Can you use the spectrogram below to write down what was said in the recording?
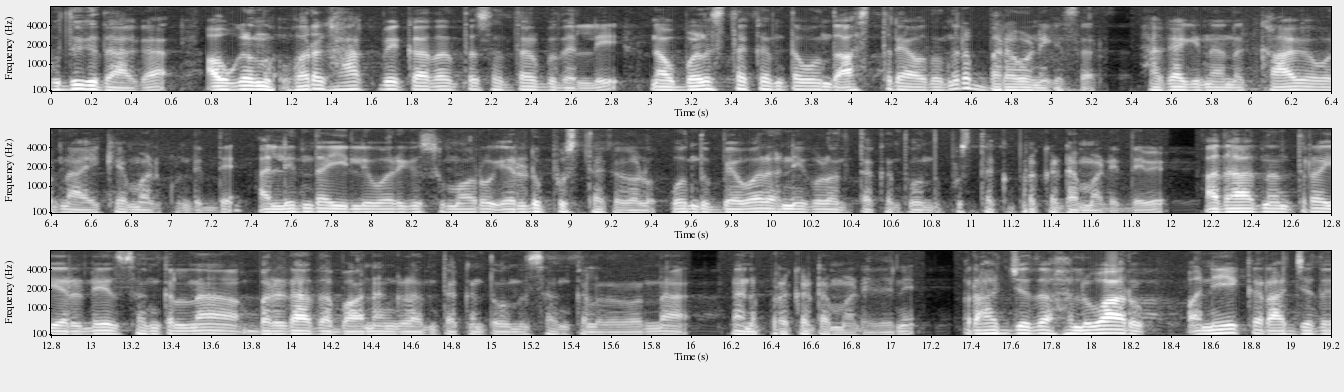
ಹುದುಗಿದಾಗ ಅವುಗಳನ್ನು ಹೊರಗೆ ಹಾಕಬೇಕಾದಂಥ ಸಂದರ್ಭದಲ್ಲಿ ನಾವು ಬಳಸ್ತಕ್ಕಂಥ ಒಂದು ಅಸ್ತ್ರ ಯಾವುದಂದ್ರೆ ಬರವಣಿಗೆ ಸರ್. ಹಾಗಾಗಿ ನಾನು ಕಾವ್ಯವನ್ನು ಆಯ್ಕೆ ಮಾಡಿಕೊಂಡಿದ್ದೆ. ಅಲ್ಲಿಂದ ಇಲ್ಲಿವರೆಗೆ ಸುಮಾರು ಎರಡು ಪುಸ್ತಕಗಳು, ಒಂದು ಬೆವರ ಹನಿಗಳು ಅಂತಕ್ಕಂಥ ಒಂದು ಪುಸ್ತಕ ಪ್ರಕಟ ಮಾಡಿದ್ದೇವೆ. ಅದಾದ ನಂತರ ಎರಡನೇ ಸಂಕಲನ ಬರಡಾದ ಬಾನಂಗಳ ಅಂತಕ್ಕಂಥ ಒಂದು ಸಂಕಲನವನ್ನು ನಾನು ಪ್ರಕಟ ಮಾಡಿದ್ದೇನೆ. ರಾಜ್ಯದ ಹಲವಾರು ಅನೇಕ ರಾಜ್ಯದ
